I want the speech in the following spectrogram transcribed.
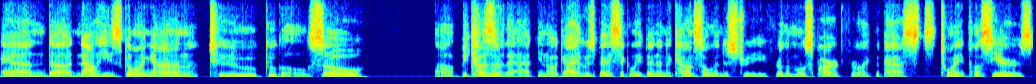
and uh, now he's going on to Google. So, uh, because of that, you know, a guy who's basically been in the console industry for the most part for like the past 20 plus years,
